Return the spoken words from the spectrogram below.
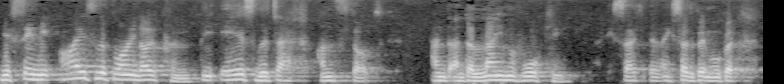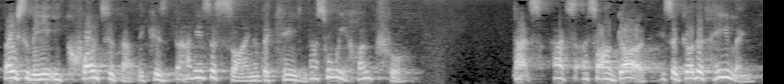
You've seen the eyes of the blind open, the ears of the deaf unstopped, and, and the lame of walking. He said, he said a bit more, but basically he quoted that because that is a sign of the kingdom. That's what we hope for. That's, that's, that's our God. He's a God of healing.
